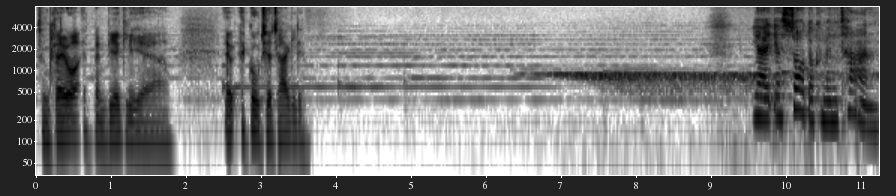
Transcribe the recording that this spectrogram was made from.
som kræver, at man virkelig er, er, er god til at takle det. Jeg, jeg så dokumentaren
